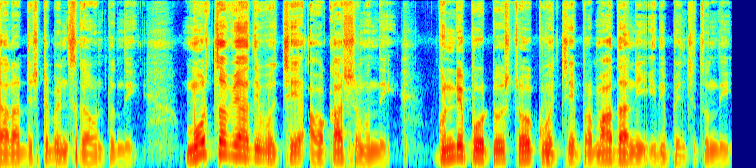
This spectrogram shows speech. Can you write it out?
చాలా డిస్టర్బెన్స్గా ఉంటుంది. మూర్ఛ వ్యాధి వచ్చే అవకాశం ఉంది. గుండెపోటు స్ట్రోక్ వచ్చే ప్రమాదాన్ని ఇది పెంచుతుంది.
